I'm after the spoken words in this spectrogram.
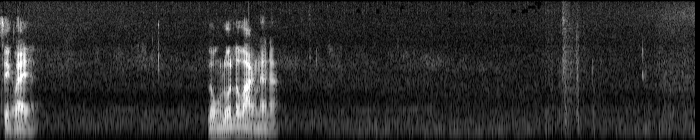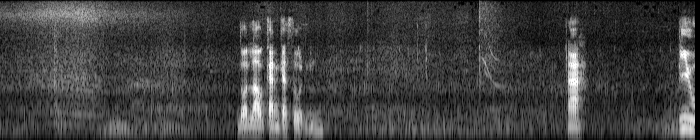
เสียงอะไรอะ ลงรถระหว่างนั่นอะ รถเรากันกระสุน อะ ปิ้ว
